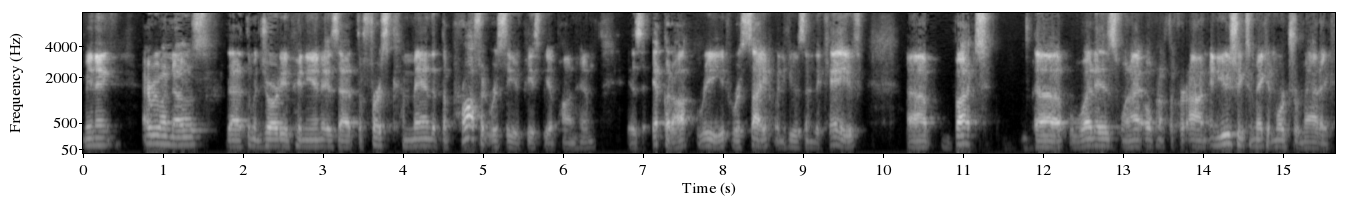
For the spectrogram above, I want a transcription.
Meaning, everyone knows that the majority opinion is that the first command that the Prophet received, peace be upon him, is Iqra, read, recite when he was in the cave. Uh, but uh, what is when I open up the Quran, and usually to make it more dramatic,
